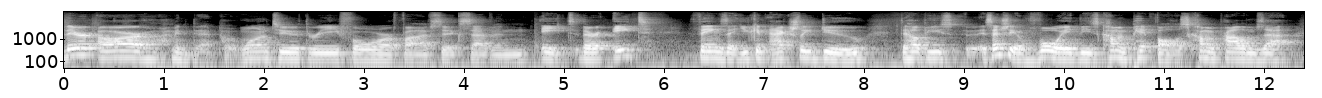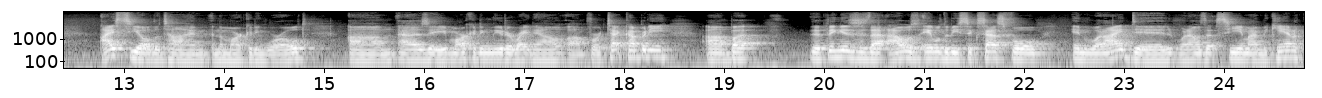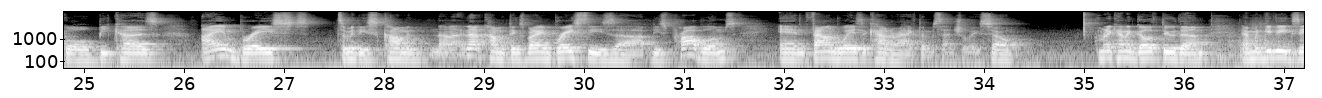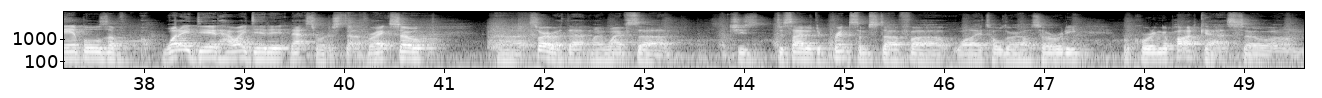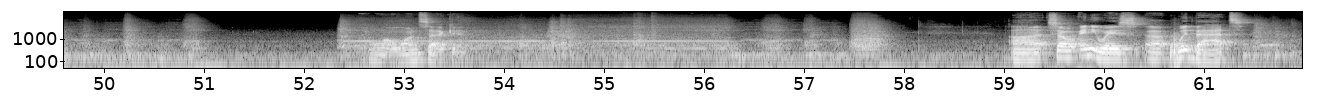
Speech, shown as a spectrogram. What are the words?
there are, I mean, did I put one, two, three, four, five, six, seven, eight? There are eight things that you can actually do to help you essentially avoid these common pitfalls, common problems that I see all the time in the marketing world um, as a marketing leader right now um, for a tech company. Uh, but the thing is, is that I was able to be successful in what I did when I was at CMI Mechanical because I embraced some of these common not, common things but i embraced these uh, these problems and found ways to counteract them essentially. So i'm going to kind of go through them and i'm going to give you examples of what i did how i did it that sort of stuff right? So uh, sorry about that. My wife's uh, she's decided to print some stuff uh, while i told her i was already recording a podcast. So um, hold on one second Uh, so, anyways, uh, with that,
